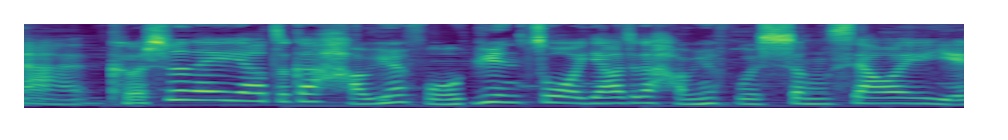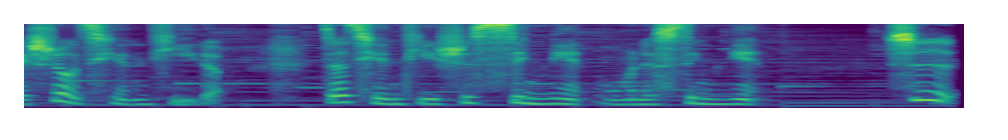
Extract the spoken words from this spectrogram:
那可是嘞，要这个好运符运作，要这个好运符生效诶，也是有前提的。这前提是信念，我们的信念。是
